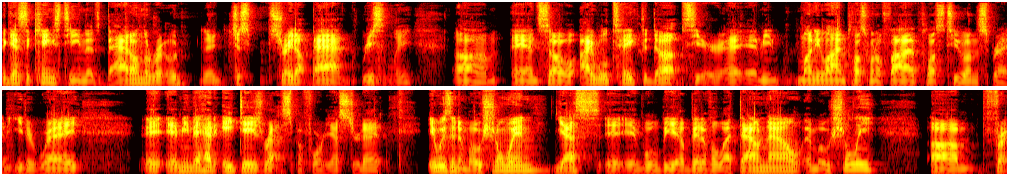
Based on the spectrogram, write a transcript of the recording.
against a Kings team that's bad on the road, just straight up bad recently. Um, and so I will take the dubs here. I, I, mean, money line plus 105, plus two on the spread, either way. I, mean, they had eight days rest before yesterday. It was an emotional win. Yes, it, it will be a bit of a letdown now emotionally. Um, for,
